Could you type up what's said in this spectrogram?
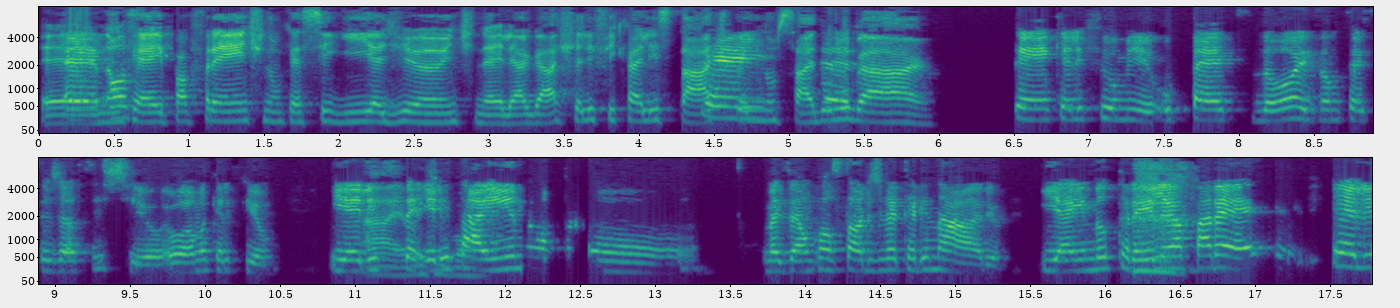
É, É, não você- quer ir pra frente, não quer seguir adiante, né? Ele agacha, ele fica ali estático, Sim, ele não sai do é. lugar. Tem aquele filme, o Pets 2, eu não sei se você já assistiu, eu amo aquele filme. E ele, Ah, é ele bom. tá indo um- Mas é um consultório de veterinário. E aí no trailer aparece. Ele,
